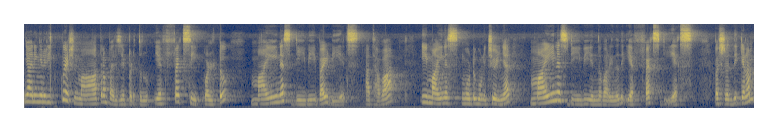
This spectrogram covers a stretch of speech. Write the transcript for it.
ഞാനിങ്ങനെ ഒരു ഇക്വേഷൻ മാത്രം പരിചയപ്പെടുത്തുന്നു. F X equal to minus D V by D X അഥവാ ഈ മൈനസ് ഇങ്ങോട്ട് ഗുണിച്ചു കഴിഞ്ഞാൽ മൈനസ് ഡി വി എന്ന് പറയുന്നത് എഫ് എക്സ് ഡി എക്സ് അപ്പോൾ ശ്രദ്ധിക്കണം.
